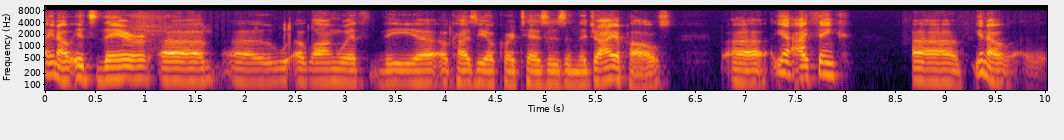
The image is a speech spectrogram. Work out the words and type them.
you know it's there uh, uh, along with the uh, Ocasio Cortezes and the Jayapals. yeah, I think uh, you know,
